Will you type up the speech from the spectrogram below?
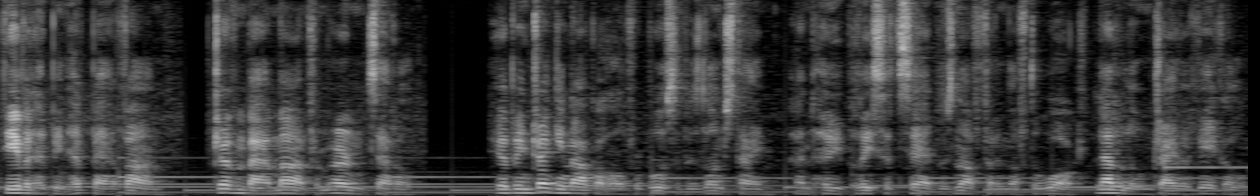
David had been hit by a van, driven by a man from Ernesettle, who had been drinking alcohol for most of his lunchtime, and who police had said was not fit enough to walk, let alone drive a vehicle.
